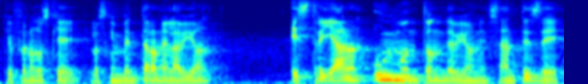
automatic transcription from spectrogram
que fueron los que, los que inventaron el avión, estrellaron un montón de aviones antes de,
